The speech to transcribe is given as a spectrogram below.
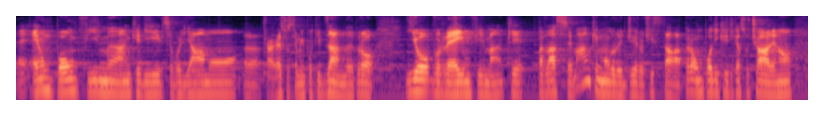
è è un po' un film anche di, se vogliamo, eh, cioè adesso stiamo ipotizzando, eh, però io vorrei un film che parlasse, ma anche in modo leggero, ci sta, però un po' di critica sociale, no?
